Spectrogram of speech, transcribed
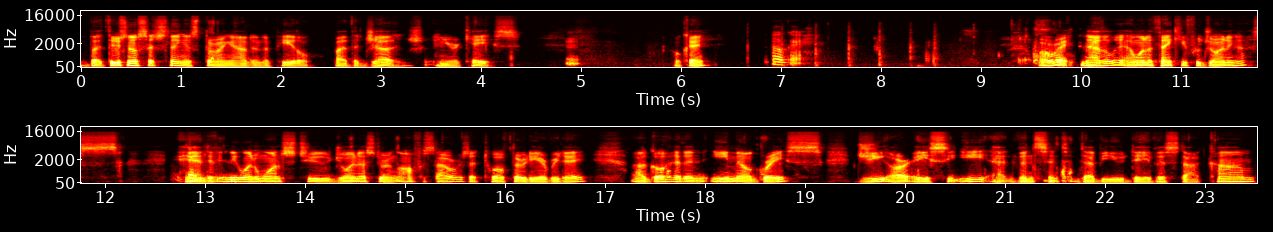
but there's no such thing as throwing out an appeal by the judge in your case. Mm. Okay. Okay. All right, Natalie, I want to thank you for joining us. And if anyone wants to join us during office hours at 12:30 every day, uh, go ahead and email Grace, G R A C E, at vincentwdavis.com.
